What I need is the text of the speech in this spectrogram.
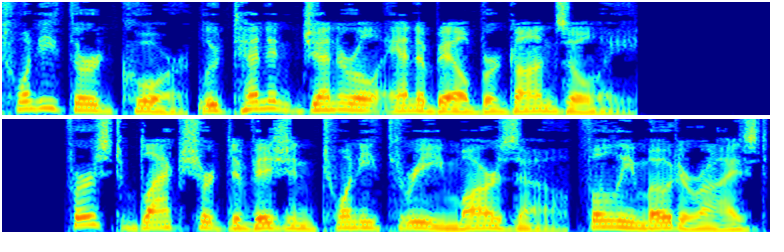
23rd Corps Lieutenant General Annibale Bergonzoli 1st Blackshirt Division 23 Marzo fully motorized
